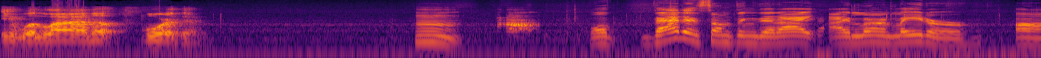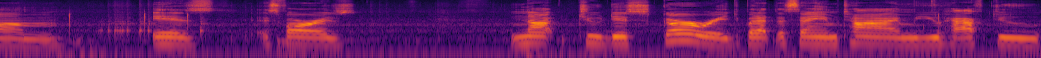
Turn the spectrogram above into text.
it will line up for them Hmm. Well, that is something that I I learned later. Um, is as far as not to discourage, but at the same time you have to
